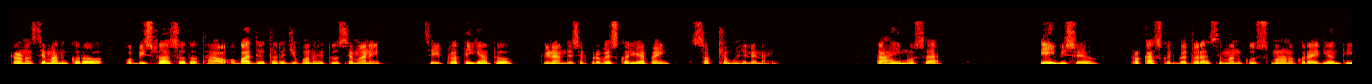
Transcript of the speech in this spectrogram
କାରଣ ସେମାନଙ୍କର ଅବିଶ୍ୱାସ ତଥା ଅବାଧ୍ୟତାର ଜୀବନ ହେତୁ ସେମାନେ ସେହି ପ୍ରତିଜ୍ଞାତ କିଣା ଦେଶରେ ପ୍ରବେଶ କରିବା ପାଇଁ ସକ୍ଷମ ହେଲେ ନାହିଁ। ତାହା ହିଁ ମୂଷା ଏହି ବିଷୟ ପ୍ରକାଶ କରିବା ଦ୍ୱାରା ସେମାନଙ୍କୁ ସ୍କରଣ କରାଇ ଦିଅନ୍ତି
